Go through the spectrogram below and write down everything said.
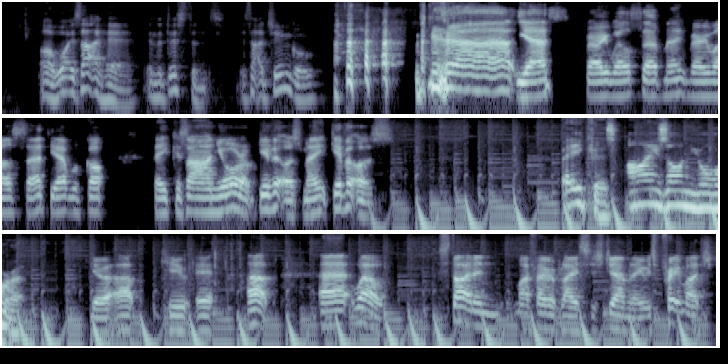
oh, what is that I hear in the distance? Is that a jingle? yeah, yes, very well said, mate. Very well said. Yeah, we've got Baker's Eye on Europe. Give it us, mate. Give it us. Baker's Eyes on Europe. Give it up, cue it up. Uh, well, starting in my favourite place is Germany, which pretty much,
